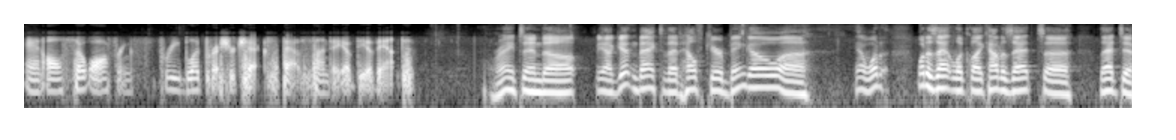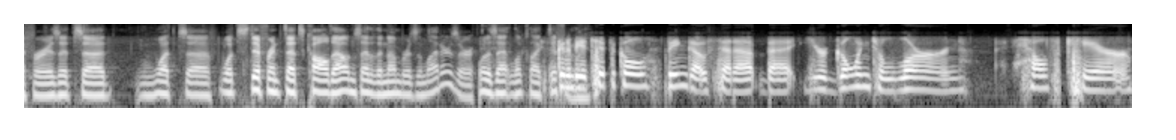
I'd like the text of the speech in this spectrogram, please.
and also offering free blood pressure checks that Sunday of the event. Right, and uh, yeah, getting back to that healthcare bingo. Uh yeah, what what does that look like? How does that uh, that differ? Is it uh, what uh, what's different that's called out instead of the numbers and letters, or what does that look like? It's going to be a typical bingo setup, but you're going to learn healthcare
